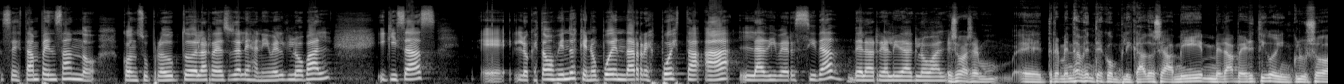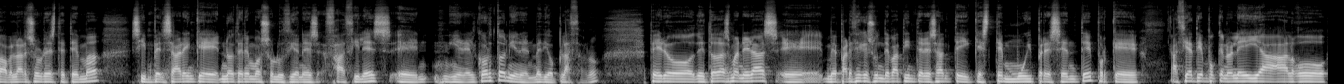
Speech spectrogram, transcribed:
se están pensando con su producto de las redes sociales a nivel global y quizás eh, lo que estamos viendo es que no pueden dar respuesta a la diversidad de la realidad global. Eso va a ser eh, tremendamente complicado. O sea, a mí me da vértigo incluso hablar sobre este tema sin pensar en que no tenemos soluciones fáciles eh, ni en el corto ni en el medio plazo. ¿no? Pero de todas maneras, me parece que es un debate interesante y que esté muy presente porque hacía tiempo que no leía algo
